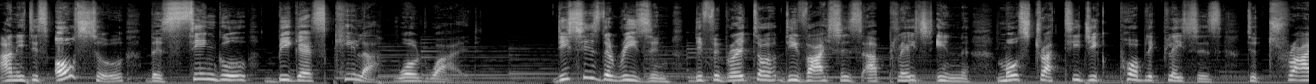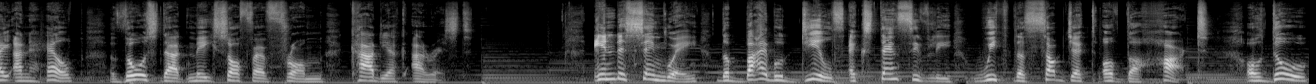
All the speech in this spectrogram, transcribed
And it is also the single biggest killer worldwide. This is the reason defibrillator devices are placed in most strategic public places to try and help those that may suffer from cardiac arrest. In the same way, the Bible deals extensively with the subject of the heart, although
